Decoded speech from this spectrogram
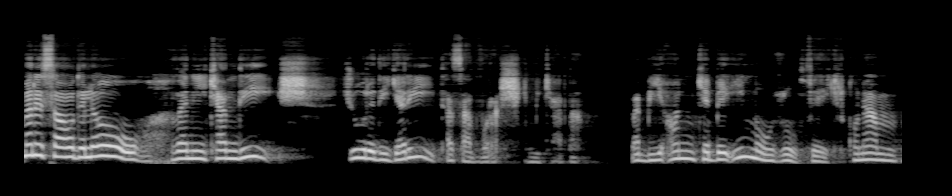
من سادلو و نیکندیش جور دیگری تصورش می کردم و بی که به این موضوع فکر کنم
